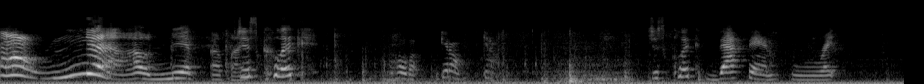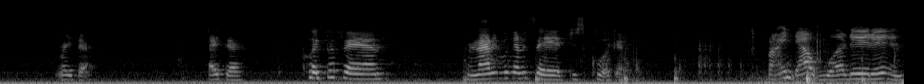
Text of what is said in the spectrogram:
Oh no! Oh nip! Fine. Just click. Hold up. Get off. Get off. Just click that fan right, right there. Right there. Click the fan. We're not even gonna say it. Just click it. find out what it is.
